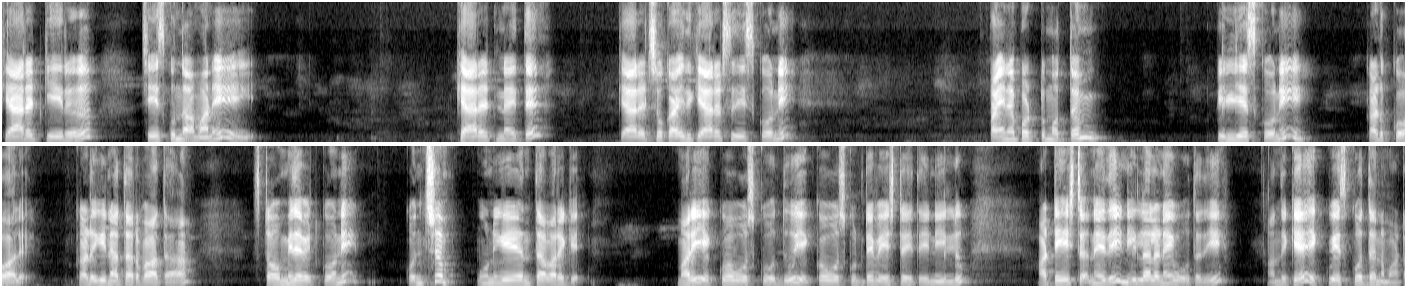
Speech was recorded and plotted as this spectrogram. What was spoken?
క్యారెట్ కీరు చేసుకుందామని క్యారెట్ని అయితే క్యారెట్స్ ఒక ఐదు క్యారెట్స్ తీసుకొని పైన పొట్టు మొత్తం పిల్ చేసుకొని కడుక్కోవాలి. కడిగిన తర్వాత స్టవ్ మీద పెట్టుకొని కొంచెం మునిగేంత వరకే మరీ ఎక్కువ పోసుకోవద్దు ఎక్కువ పోసుకుంటే వేస్ట్ అవుతాయి నీళ్ళు. ఆ టేస్ట్ అనేది నీళ్ళలోనే పోతుంది. అందుకే ఎక్కువ వేసుకోవద్దు అన్నమాట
